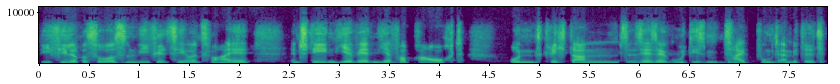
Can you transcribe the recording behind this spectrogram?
wie viele Ressourcen, wie viel CO2 entstehen hier, werden hier verbraucht und kriegt dann sehr, sehr gut diesen Zeitpunkt ermittelt,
